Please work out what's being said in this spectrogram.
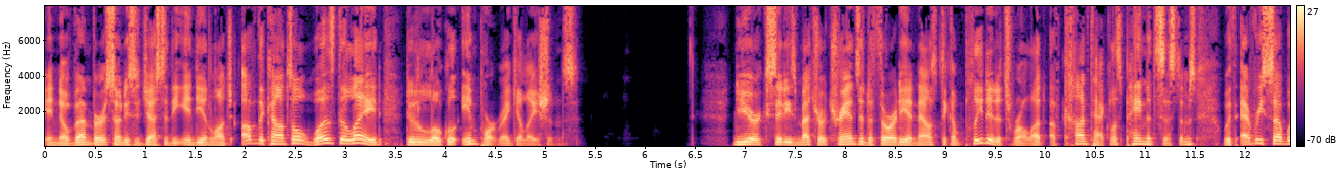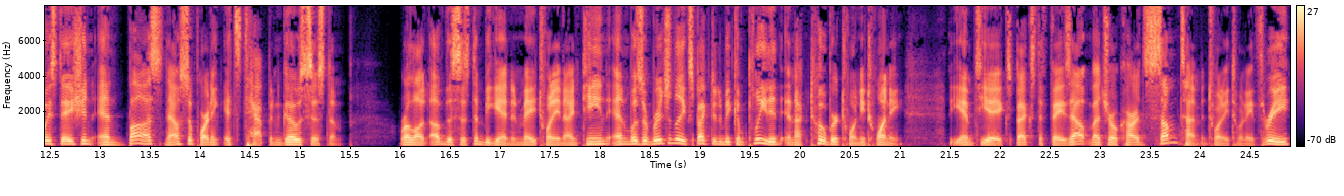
In November, Sony suggested the Indian launch of the console was delayed due to local import regulations. New York City's Metro Transit Authority announced it completed its rollout of contactless payment systems, with every subway station and bus now supporting its tap and go system. Rollout of the system began in May 2019 and was originally expected to be completed in October 2020. The MTA expects to phase out Metro cards sometime in 2023,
